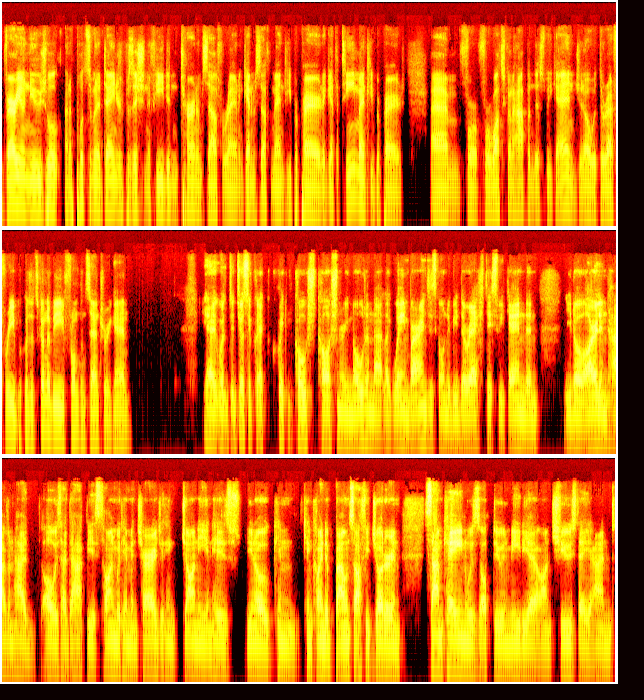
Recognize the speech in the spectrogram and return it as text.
very unusual and it puts him in a dangerous position if he didn't turn himself around and get himself mentally prepared and get the team mentally prepared um, for for what's going to happen this weekend you know with the referee because it's going to be front and center again Yeah, well, just a quick, quick coach cautionary note on that. Like Wayne Barnes is going to be the ref this weekend, and you know Ireland haven't had always had the happiest time with him in charge. I think Johnny and his, you know, can can kind of bounce off each other. And Sam Cane was up doing media on Tuesday, and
